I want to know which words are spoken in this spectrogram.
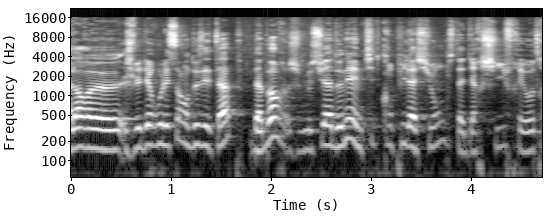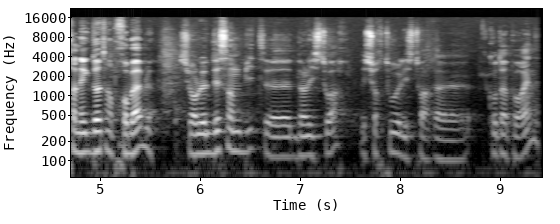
Alors, euh, je vais dérouler ça en deux étapes. D'abord, je me suis adonné à une petite compilation, c'est-à-dire chiffres et autres anecdotes improbables sur le dessin de bits euh, dans l'histoire, et surtout l'histoire euh, contemporaine.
